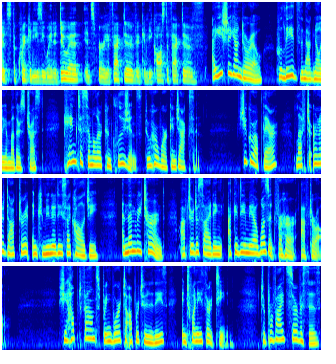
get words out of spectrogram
It's the quick and easy way to do it. It's very effective. It can be cost effective. Aisha Nyandoro, who leads the Magnolia Mothers Trust, came to similar conclusions through her work in Jackson. She grew up there, left to earn a doctorate in community psychology, and then returned after deciding academia wasn't for her after all. She helped found Springboard to Opportunities in 2013 to provide services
